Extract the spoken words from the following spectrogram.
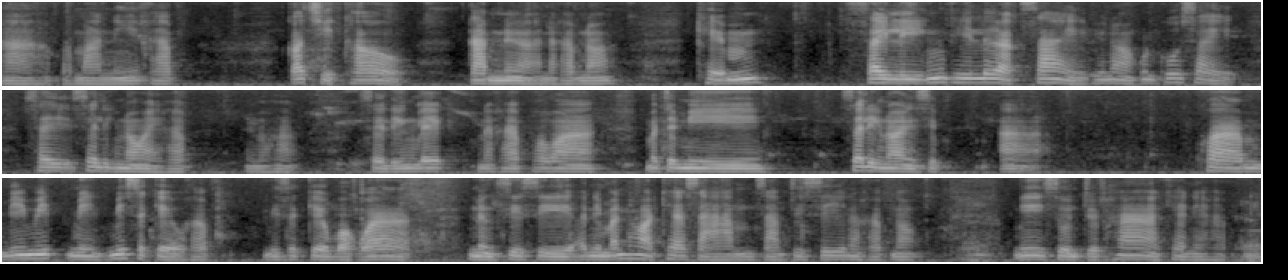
อ่าประมาณนี้ครับ ก็ฉีดเข้า กล้ามเนื้อนะครับเนาะเข็มไซลิงที่เลือกไส้พี่น้องคุณครูใส่ไส้ไส้ลิงน้อยครับเห็นไหมครับไส้ลิงเล็กนะครับ เพราะว่ามันจะมีไส้ลิงน้อยนี่สิบอ่าความมีมิดมีมิดสเกลครับมีสเกลบอกว่า1ซีซีอันนี้มันฮอดแค่3 3ซีซีนะครับเนาะมี 0.5 แค่นี้ครับนี่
